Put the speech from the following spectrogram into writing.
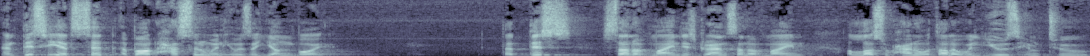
And this he had said about Hassan when he was a young boy. That this son of mine, this grandson of mine, Allah subhanahu wa ta'ala will use him to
